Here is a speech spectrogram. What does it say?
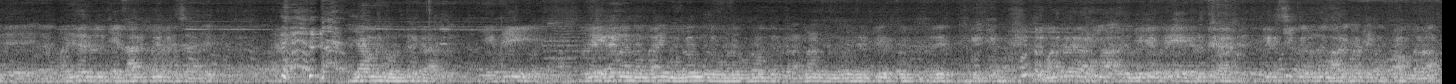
இது. மனிதர்களுக்கு எல்லாருக்குமே கிடைச்சாது ஐயா வந்து வந்திருக்கிறார்கள் எப்படி இல்லை இறைவன் அந்த மாதிரி முக முகவோட உள்ள வந்திருக்கிறாங்கன்னா அந்த முகம் எப்படி இருக்கிறது மதுரை அது மிகப்பெரிய எடுத்துக்காட்டு. திருச்சிக்கு வந்து மரக்கோட்டைக்கு அப்புறம் வரலாம்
